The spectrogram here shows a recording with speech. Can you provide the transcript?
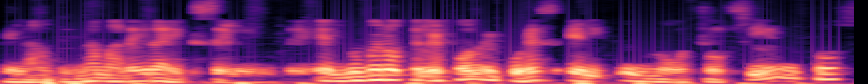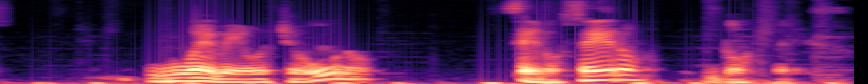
de, una manera excelente. El número telefónico es el 1-800-981-0023.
